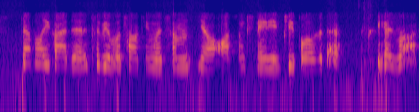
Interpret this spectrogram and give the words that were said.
definitely glad to, to be able to talking with some, you know, awesome Canadian people over there. You guys rock.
